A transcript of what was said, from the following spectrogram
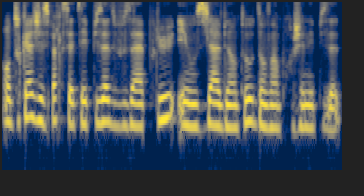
En tout cas, j'espère que cet épisode vous a plu et on se dit à bientôt dans un prochain épisode.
